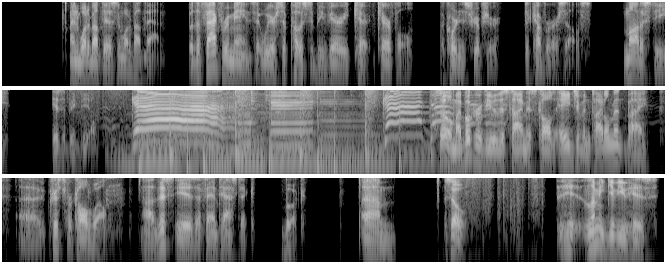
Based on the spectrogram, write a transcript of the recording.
and what about this and what about that? But the fact remains that we are supposed to be very care- careful, according to Scripture, to cover ourselves. Modesty is a big deal. So, my book review this time is called Age of Entitlement by uh, Christopher Caldwell. Uh, this is a fantastic book. Um, so, let me give you his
